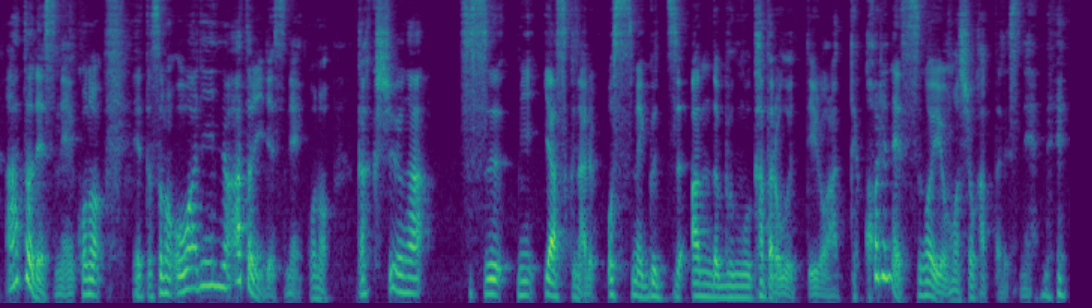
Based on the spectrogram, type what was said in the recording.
あとですね、この、えっと、その終わりの後にですね、この学習が進みやすくなるおすすめグッズ文具カタログっていうのがあって、これね、すごい面白かったですね。で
